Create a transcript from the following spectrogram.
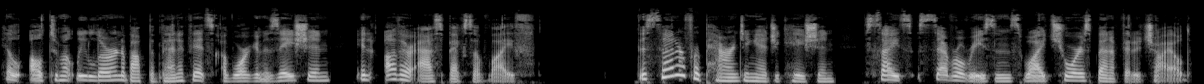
he'll ultimately learn about the benefits of organization in other aspects of life. The Center for Parenting Education cites several reasons why chores benefit a child,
